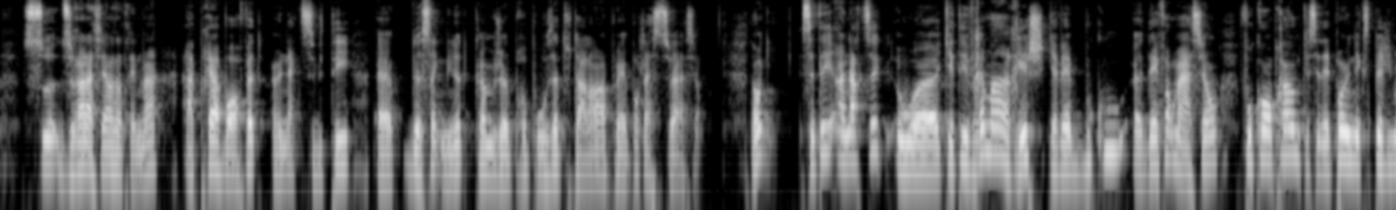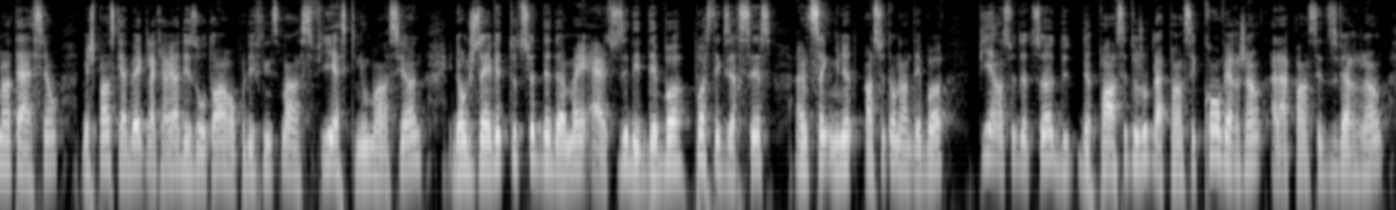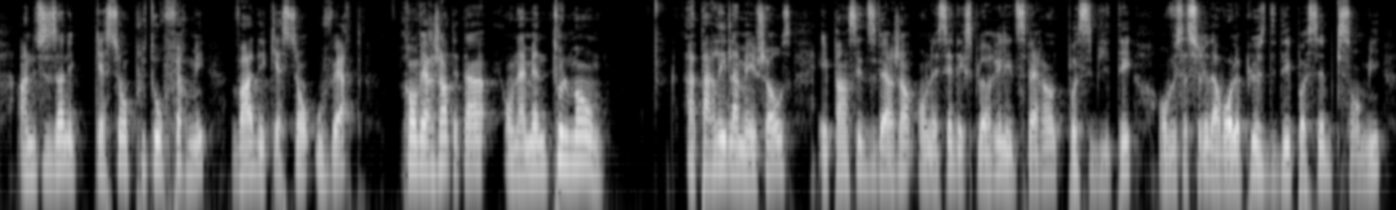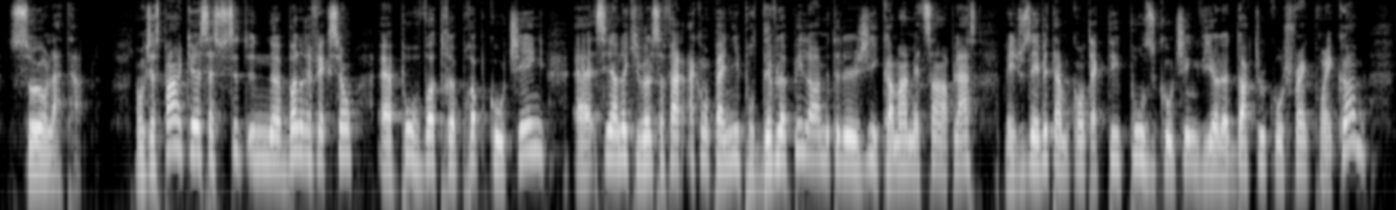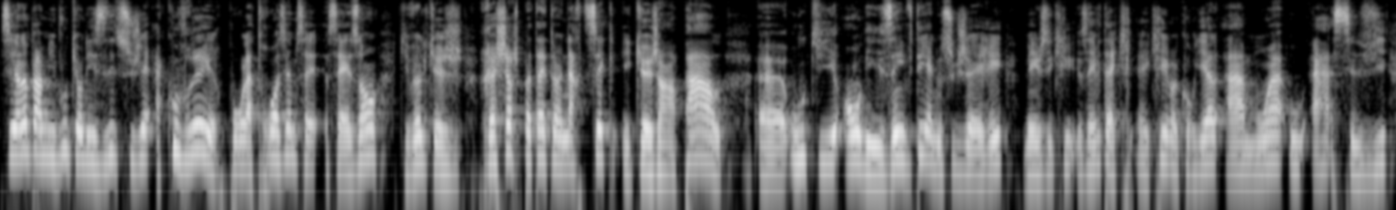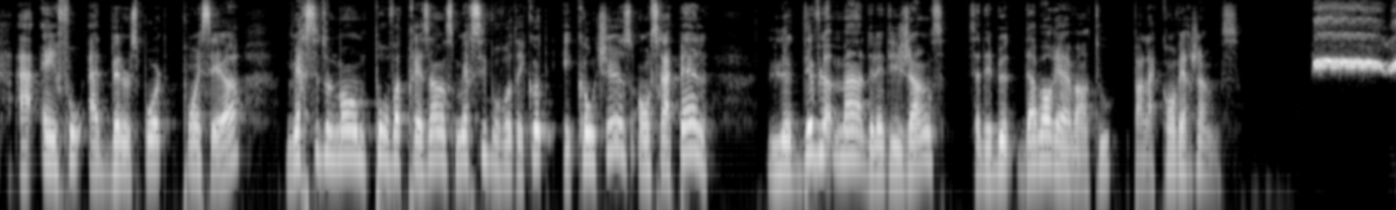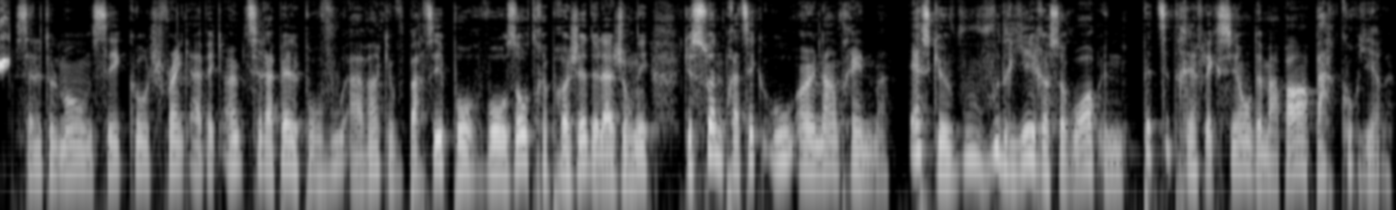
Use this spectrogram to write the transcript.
durant la séance d'entraînement après avoir fait une activité euh, de 5 minutes comme je le proposais tout à l'heure, peu importe la situation. Donc, c'était un article euh, qui était vraiment riche, qui avait beaucoup euh, d'informations. Faut comprendre que ce n'était pas une expérimentation, mais je pense qu'avec la carrière des auteurs, on peut définitivement se fier à ce qu'ils nous mentionnent. Et donc, je vous invite tout de suite dès demain à utiliser des débats post-exercice, un de 5 minutes, ensuite on en débat. Puis ensuite de ça, de, passer toujours de la pensée convergente à la pensée divergente en utilisant des questions plutôt fermées vers des questions ouvertes. Convergente étant, on amène tout le monde à parler de la même chose et penser divergente, on essaie d'explorer les différentes possibilités. On veut s'assurer d'avoir le plus d'idées possibles qui sont mises sur la table. Donc j'espère que ça suscite une bonne réflexion euh, pour votre propre coaching. Euh, s'il y en a qui veulent se faire accompagner pour développer leur méthodologie et comment mettre ça en place, bien, je vous invite à me contacter pour du coaching via le drcoachfrank.com. S'il y en a parmi vous qui ont des idées de sujets à couvrir pour la troisième saison, qui veulent que je recherche peut-être un article et que j'en parle, euh, ou qui ont des invités à nous suggérer, bien, je, vous invite à, écrire un courriel à moi ou à Sylvie à info at. Merci tout le monde pour votre présence, merci pour votre écoute et coaches, on se rappelle, le développement de l'intelligence, ça débute d'abord et avant tout par la convergence. Salut tout le monde, c'est Coach Frank avec un petit rappel pour vous avant que vous partiez pour vos autres projets de la journée, que ce soit une pratique ou un entraînement. Est-ce que vous voudriez recevoir une petite réflexion de ma part par courriel?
